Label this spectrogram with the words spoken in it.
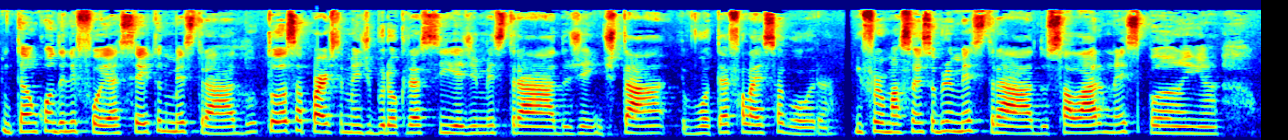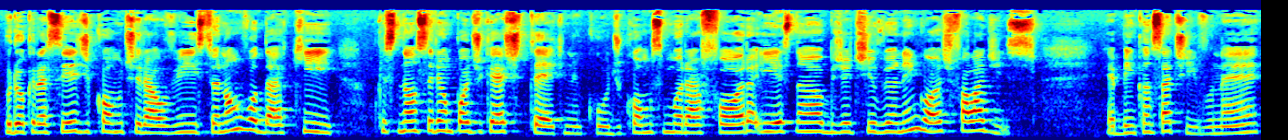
Então, quando ele foi aceito no mestrado, toda essa parte também de burocracia, de mestrado, gente, tá? Eu vou até falar isso agora. Informações sobre mestrado, salário na Espanha, burocracia de como tirar o visto, eu não vou dar aqui, porque senão seria um podcast técnico de como se morar fora e esse não é o objetivo e eu nem gosto de falar disso. É bem cansativo, né?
